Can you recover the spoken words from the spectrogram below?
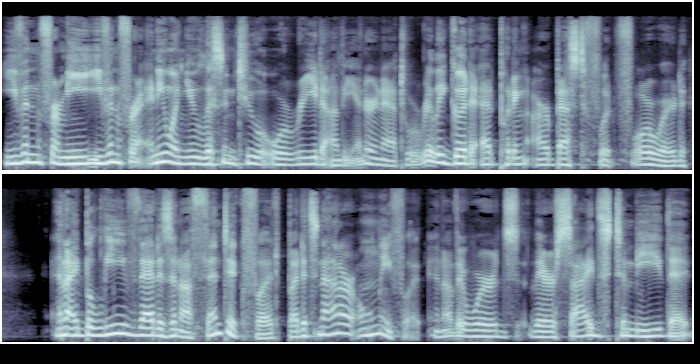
Even for me, even for anyone you listen to or read on the internet, we're really good at putting our best foot forward. And I believe that is an authentic foot, but it's not our only foot. In other words, there are sides to me that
